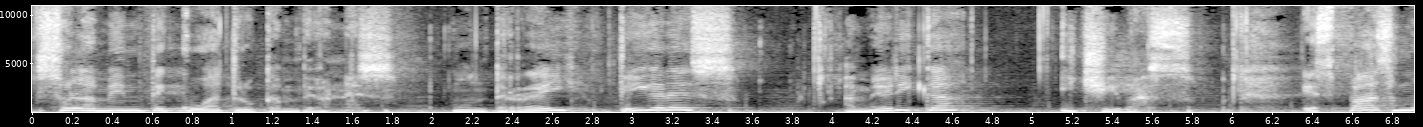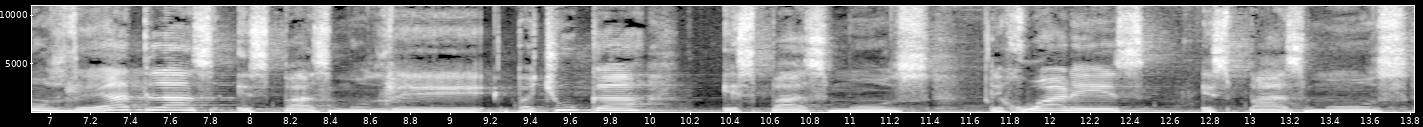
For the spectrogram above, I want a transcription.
solamente cuatro campeones. Monterrey, Tigres, América y Chivas. Espasmos de Atlas, espasmos de Pachuca, espasmos de Juárez, espasmos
